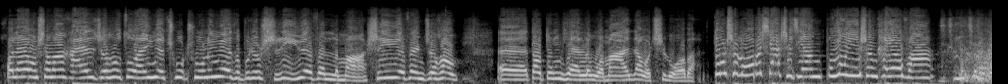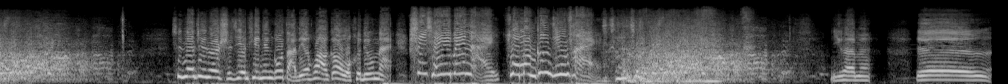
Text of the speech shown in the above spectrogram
后来我生完孩子之后，坐完月出出了月子，不就十一月份了吗？十一月份之后，呃，到冬天了，我妈让我吃萝卜，冬吃萝卜夏吃姜，不用医生开药方。现在这段时间，天天给我打电话，告诉我喝牛奶，睡前一杯奶，做梦更精彩。你看没？呃，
